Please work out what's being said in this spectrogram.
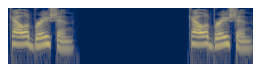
Calibration. Calibration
